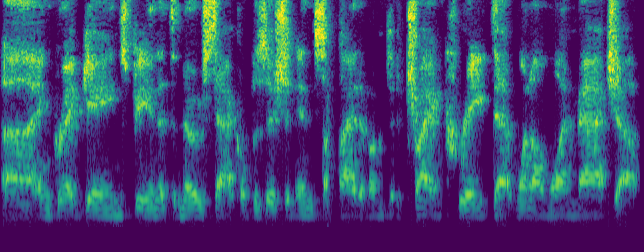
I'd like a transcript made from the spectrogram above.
uh, and Greg Gaines being at the nose tackle position inside of him to try and create that one on one matchup.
